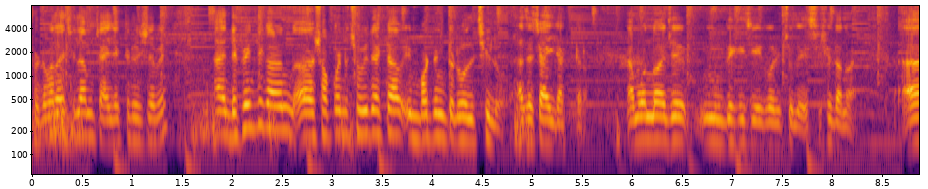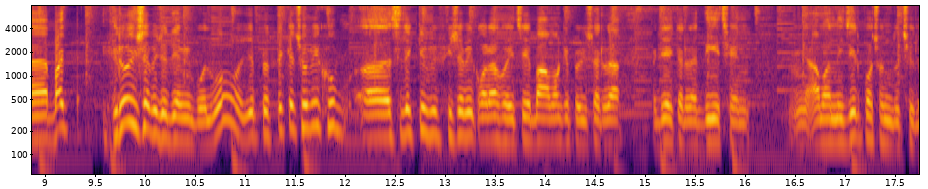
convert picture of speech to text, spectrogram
ছোটবেলায় ছিলাম চাইল্ড অ্যাক্টর হিসেবে হ্যাঁ ডেফিনেটলি কারণ সবকটা ছবিতে একটা ইম্পর্টেন্ট রোল ছিল অ্যাজ এ চাইল্ড অ্যাক্টর এমন নয় যে মুখ দেখেছি এ করে চলে এসেছি সেটা নয়। বাট হিরো হিসেবে যদি আমি বলব যে প্রত্যেকটা ছবি খুব সিলেক্টিভ হিসেবে করা হয়েছে বা আমাকে প্রডিউসাররা ডিরেক্টররা দিয়েছেন আমার নিজের পছন্দ ছিল।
